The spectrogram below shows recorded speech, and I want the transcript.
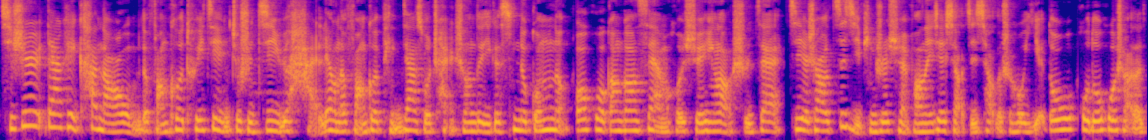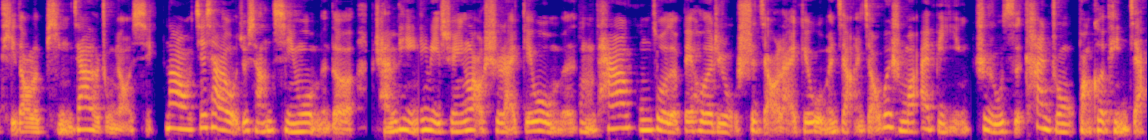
其实大家可以看到啊，我们的房客推荐就是基于海量的房客评价所产生的一个新的功能。包括刚刚 Sam 和雪颖老师在介绍自己平时选房的一些小技巧的时候，也都或多或少的提到了评价的重要性。那接下来我就想请我们的产品经理雪颖老师来给我们从他工作的背后的这种视角来给我们讲一讲，为什么爱彼迎是如此看重访客评价。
